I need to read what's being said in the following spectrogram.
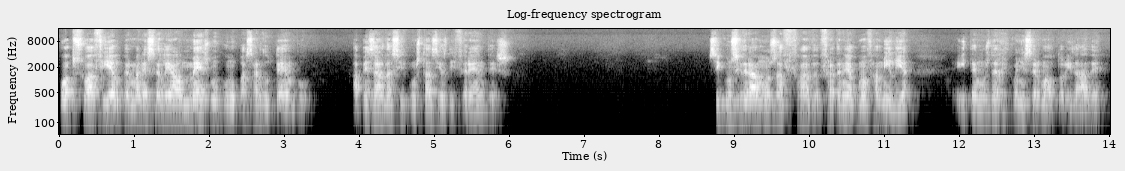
Uma pessoa fiel permanece leal mesmo com o passar do tempo, apesar das circunstâncias diferentes. Se consideramos a fraternidade como uma família, e temos de reconhecer uma autoridade.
